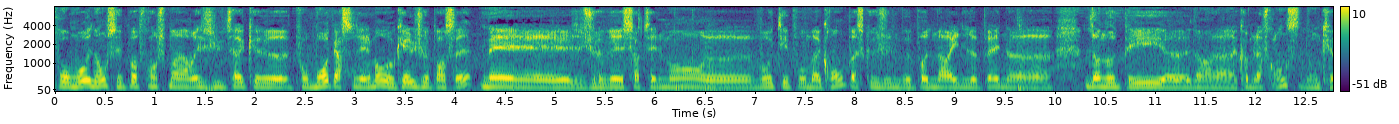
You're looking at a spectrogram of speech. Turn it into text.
Pour moi, non, c'est pas franchement un résultat que, pour moi personnellement, auquel je pensais. Mais je vais certainement euh, voter pour Macron parce que je ne veux pas de Marine Le Pen euh, dans notre pays, euh, dans la, comme la France. Donc,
